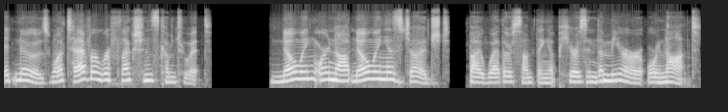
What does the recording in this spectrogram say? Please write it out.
it knows whatever reflections come to it. Knowing or not knowing is judged by whether something appears in the mirror or not.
